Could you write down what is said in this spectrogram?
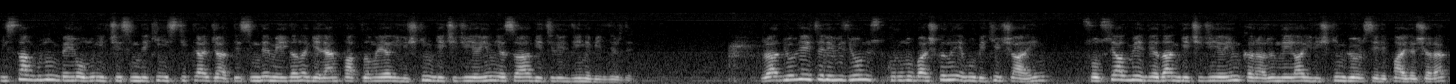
İstanbul'un Beyoğlu ilçesindeki İstiklal Caddesi'nde meydana gelen patlamaya ilişkin geçici yayın yasağı getirildiğini bildirdi. Radyo ve Televizyon Üst Kurulu Başkanı Ebu Bekir Şahin, sosyal medyadan geçici yayın kararı neye ilişkin görseli paylaşarak,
